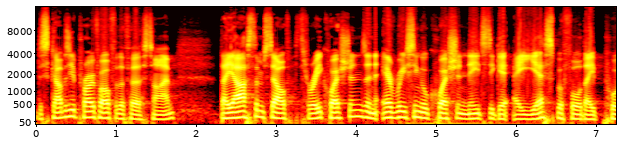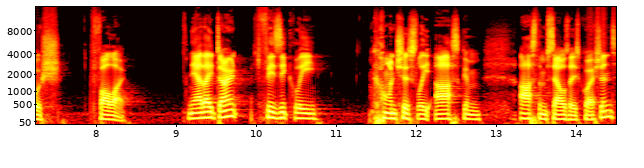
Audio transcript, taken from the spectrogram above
discovers your profile for the first time. They ask themselves three questions, and every single question needs to get a yes before they push follow. Now, they don't physically, consciously ask them, ask themselves these questions.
